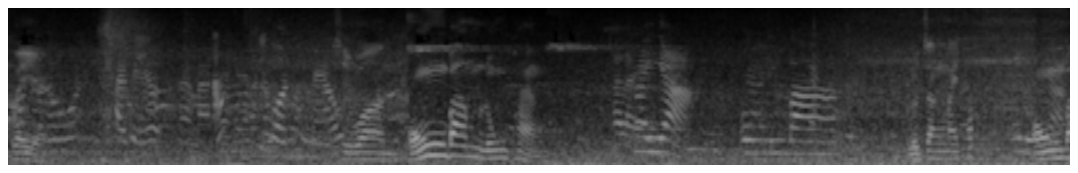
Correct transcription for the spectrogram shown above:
player ไทยเพลเยอร์อ่ะชื่อวอนแล้ว She won 옹밤 룽팡 อะไรใครอ่ะองบา 루짱 마이탑 ไม่รู้ 옹밤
